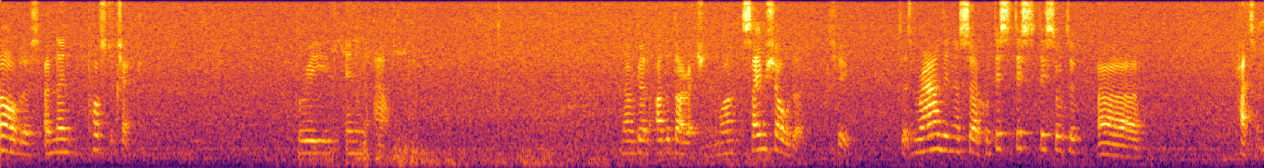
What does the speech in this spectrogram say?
Marvellous. And then posture check. Breathe in and out. Now we're going other direction. One, same shoulder. Two. So it's round in a circle. This this this sort of uh, pattern.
